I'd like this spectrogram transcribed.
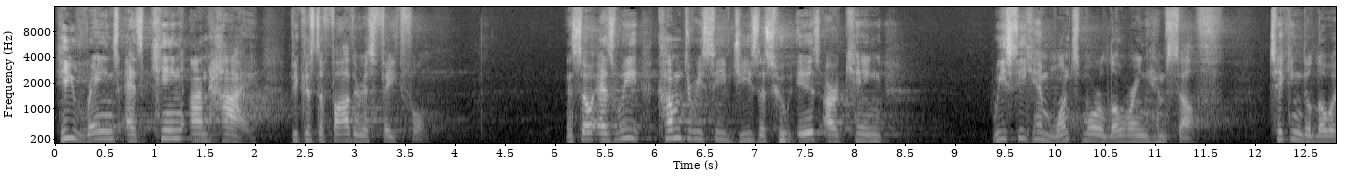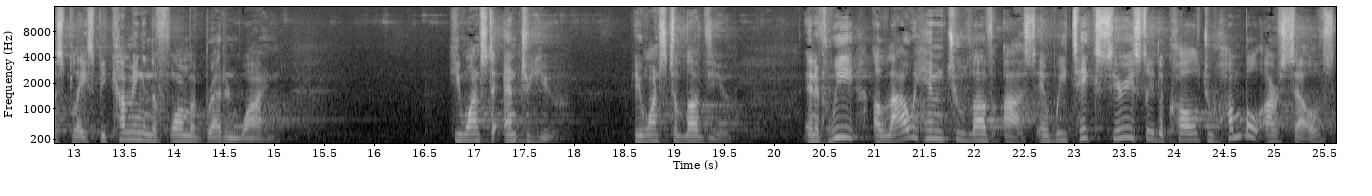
He reigns as king on high because the Father is faithful. And so, as we come to receive Jesus, who is our king, we see him once more lowering himself, taking the lowest place, becoming in the form of bread and wine. He wants to enter you he wants to love you. And if we allow Him to love us and we take seriously the call to humble ourselves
